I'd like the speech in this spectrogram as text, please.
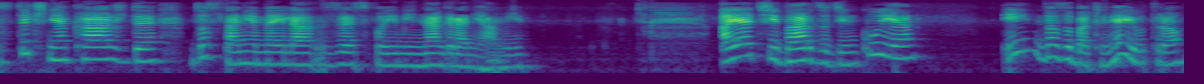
stycznia każdy dostanie maila ze swoimi nagraniami. A ja Ci bardzo dziękuję i do zobaczenia jutro.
